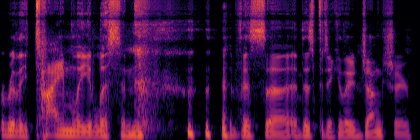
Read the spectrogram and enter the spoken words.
really timely listen at this uh at this particular juncture.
